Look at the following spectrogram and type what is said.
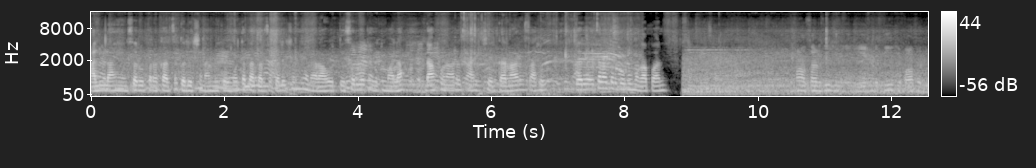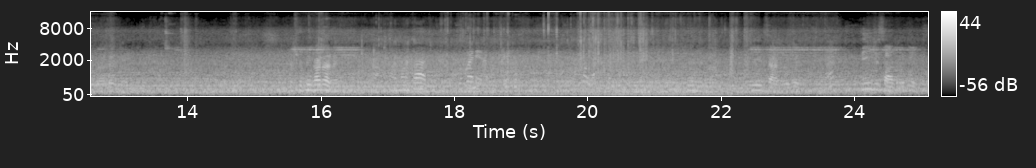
आलेलो आहे. सर्व प्रकारचं कलेक्शन आम्ही कोणकोणत्या प्रकारचं कलेक्शन घेणार आहोत ते सर्व काही तुम्हाला दाखवणारच आहे शेअर करणारच आहे. तर चला तर बघू मग आपण. हां साडेतीनशे इकडे तीनशे पासष्ट रुपये शिपिंग काढा नाही मग काय? तीन साठ रुपये. तीनशे साठ रुपये.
